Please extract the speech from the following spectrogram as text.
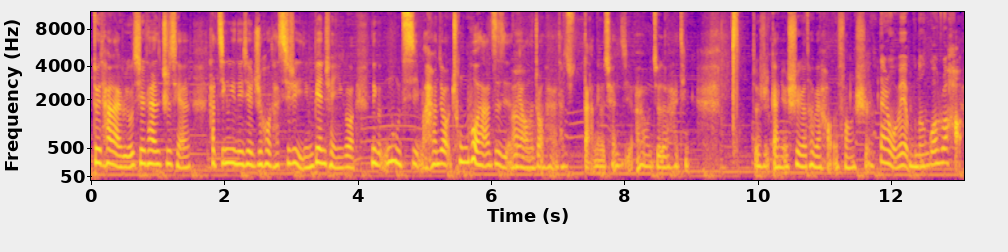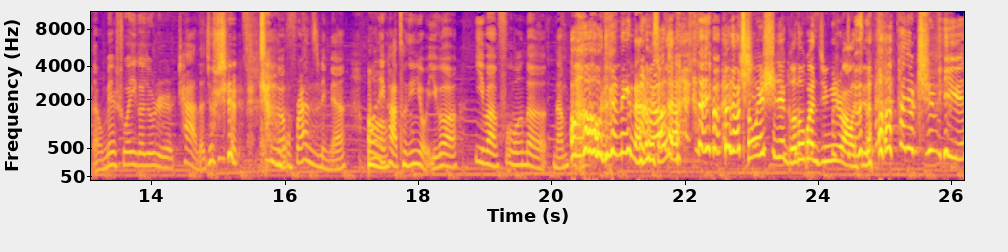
对他来说，尤其是他之前他经历那些之后，他其实已经变成一个那个怒气马上就要冲破他自己的那样的嗯。状态，他去打那个拳击，哎，我觉得还挺，就是感觉是一个特别好的方式。但是我们也不能光说好的，我们也说一个就是差的，就是 这个 Friends 里面，哦莫妮卡曾经有一个亿万富翁的男朋友，哦，对，那个男的，我想起来，他就要成为世界格斗冠军是吧？我记得。他就痴迷于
